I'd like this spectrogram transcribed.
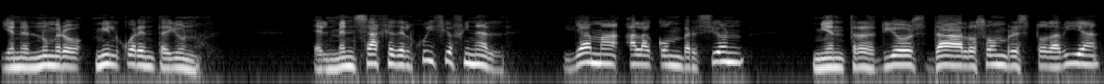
Y en el número 1041, el mensaje del juicio final llama a la conversión mientras Dios da a los hombres todavía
